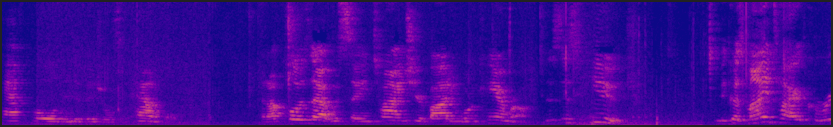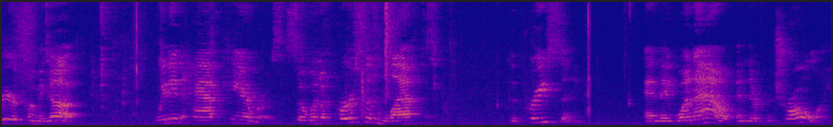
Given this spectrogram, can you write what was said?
have to hold individuals accountable. And I'll close out with saying tying to your body one camera. This is huge. Because my entire career coming up, we didn't have cameras. So when a person left the precinct and they went out and they're patrolling,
